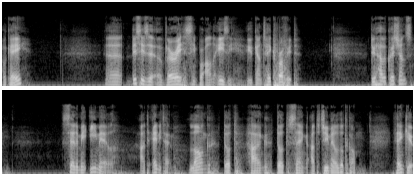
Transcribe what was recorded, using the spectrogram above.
Okay? Uh, this is uh, very simple and easy. You can take profit. Do you have questions? Send me email at anytime long.hang.seng at gmail.com. Thank you.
